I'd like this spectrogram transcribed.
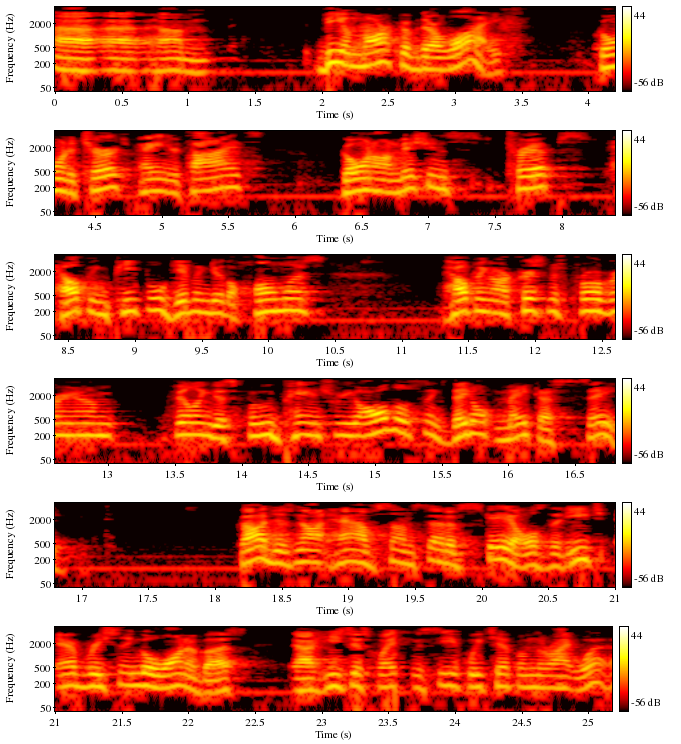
uh, uh, um, be a mark of their life, going to church, paying your tithes, going on missions trips, helping people, giving to the homeless, helping our Christmas program, filling this food pantry, all those things, they don't make us saved. God does not have some set of scales that each, every single one of us, uh, He's just waiting to see if we tip them the right way.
